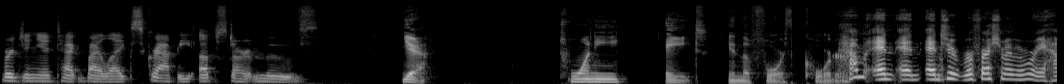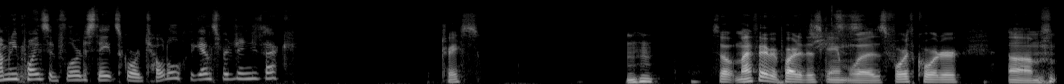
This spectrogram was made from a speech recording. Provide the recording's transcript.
Virginia Tech by like scrappy upstart moves. Yeah. 28 in the fourth quarter. How and and and to refresh my memory, how many points did Florida State score total against Virginia Tech? Trace. mm-hmm. So my favorite part of this game was fourth quarter. Um,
